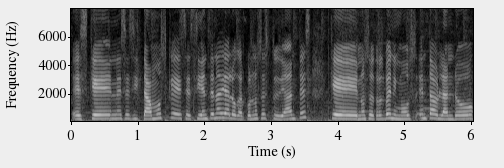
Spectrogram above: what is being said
es que necesitamos que se sienten a dialogar con los estudiantes, que nosotros venimos entablando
